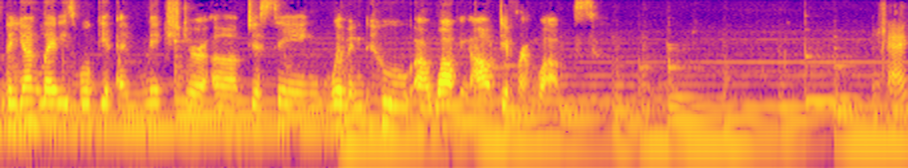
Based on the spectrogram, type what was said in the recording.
the young ladies will get a mixture of just seeing women who are walking all different walks. Okay,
